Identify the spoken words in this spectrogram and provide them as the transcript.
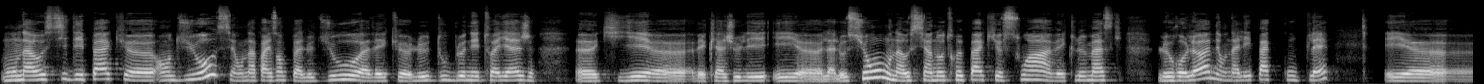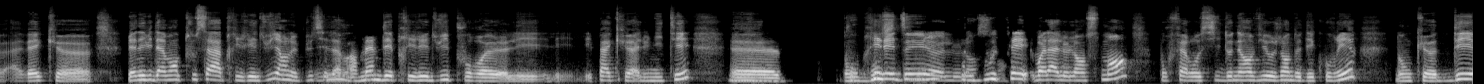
On a aussi des packs euh, en duo. C'est on a par exemple bah, le duo avec euh, le double nettoyage euh, qui est avec la gelée et la lotion. On a aussi un autre pack soin avec le masque, le roll-on et on a les packs complets et euh, avec euh, bien évidemment tout ça à prix réduit. Hein. Le but c'est d'avoir même des prix réduits pour les, les, packs à l'unité. Pour booster le lancement. voilà le lancement, pour faire aussi donner envie aux gens de découvrir. Donc des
